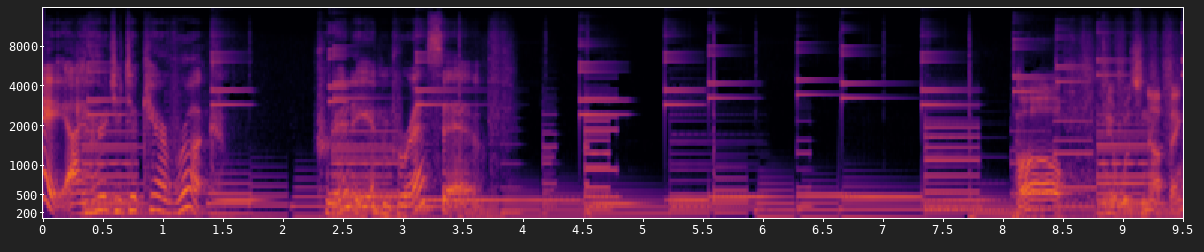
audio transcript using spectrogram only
Hey, I heard you took care of Rook. Pretty impressive. Oh, it was nothing.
